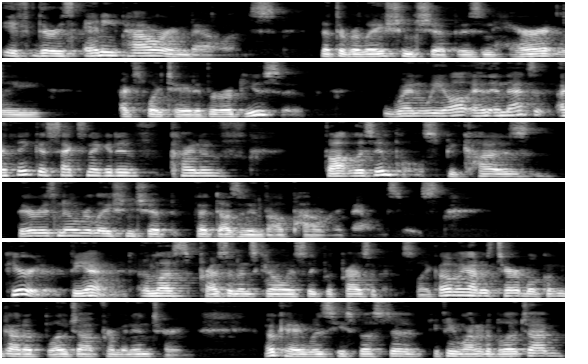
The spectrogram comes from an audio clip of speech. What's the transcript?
if there is any power imbalance that the relationship is inherently exploitative or abusive when we all and, and that's i think a sex negative kind of thoughtless impulse because there is no relationship that doesn't involve power imbalances period the end unless presidents can only sleep with presidents like oh my god it was terrible Clinton got a blowjob from an intern okay, was he supposed to, if he wanted a blowjob,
